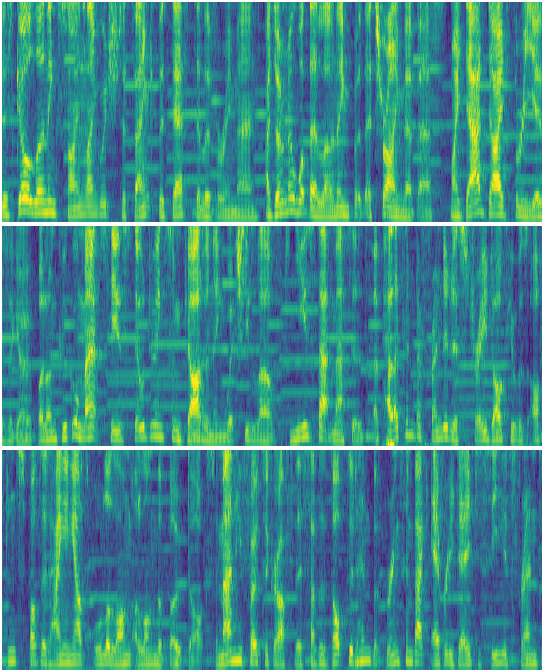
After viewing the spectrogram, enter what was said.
This girl learning sign language to thank the deaf delivery man. I don't know what they're learning, but they're trying their best. My dad died three years ago, but on Google Maps he is still doing some gardening which he loved. News that matters, a pelican befriended a stray dog who was often spotted hanging out all along along the boat docks. The man who photographed this has adopted him but brings him back every day to see his friend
